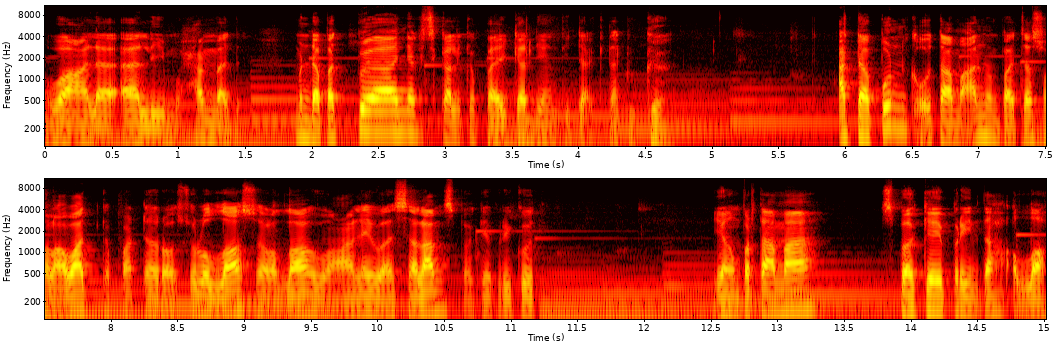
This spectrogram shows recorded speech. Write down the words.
wa ala ali Muhammad mendapat banyak sekali kebaikan yang tidak kita duga. Adapun keutamaan membaca sholawat kepada Rasulullah Shallallahu Alaihi Wasallam sebagai berikut. Yang pertama, sebagai perintah Allah.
